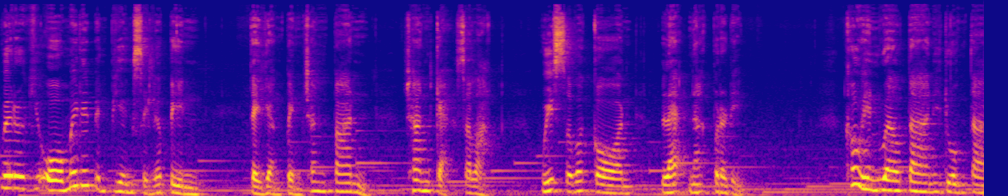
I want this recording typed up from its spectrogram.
เวโรกิโอไม่ได้เป็นเพียงศิลปิน แต่ยังเป็นช่างปั้น ช่างแกะสลัก วิศวกรและนักประดิษฐ์ เขาเห็นแววตาในดวงตา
